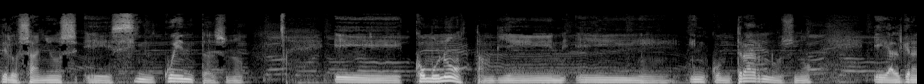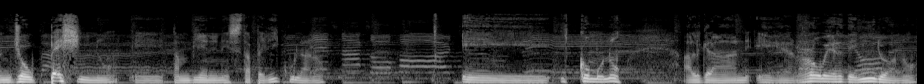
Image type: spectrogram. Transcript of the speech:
de los años eh, 50. ¿no? Eh, no, también encontrarnos ¿no? Eh, al gran Joe Pesci ¿no? Eh, también en esta película. ¿no? Eh, y como no, al gran eh, Robert De Niro, ¿no?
